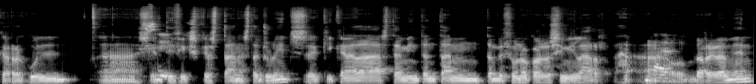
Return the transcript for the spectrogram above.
que recull eh, científics sí. que estan als Estats Units. Aquí a Canadà estem intentant també fer una cosa similar a, a, darrerament.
